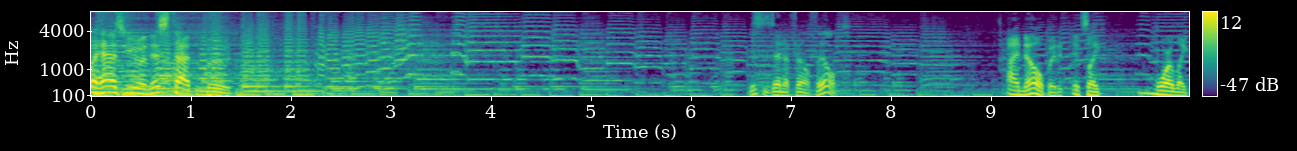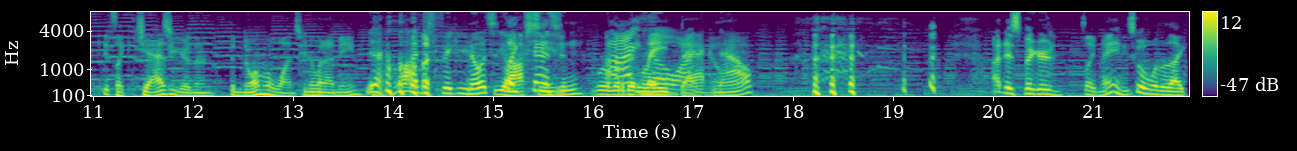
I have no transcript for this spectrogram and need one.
What has you in this type of mood? This is NFL Films. I know, but it's like more like it's like jazzier than the normal ones. You know what I mean? Yeah. Well, I just figure, you know, it's the Like off season. We're a little I bit laid know, back know. now. I just figured it's like, man, he's going with like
